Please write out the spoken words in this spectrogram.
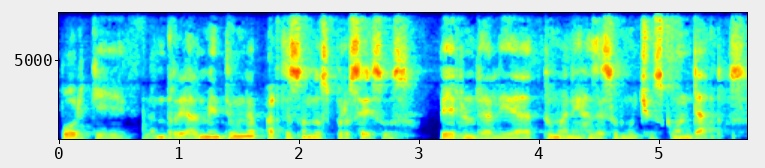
porque realmente una parte son los procesos, pero en realidad tú manejas eso muchos con datos.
